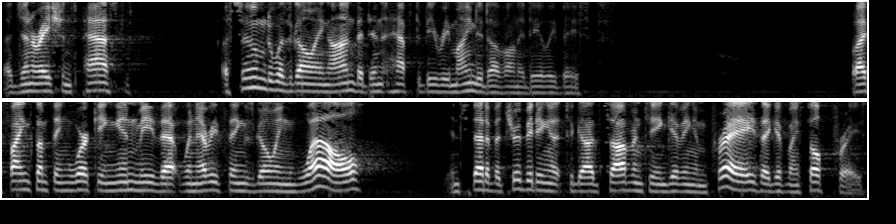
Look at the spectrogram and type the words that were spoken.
that generations past assumed was going on but didn't have to be reminded of on a daily basis. But I find something working in me that when everything's going well, instead of attributing it to God's sovereignty and giving Him praise, I give myself praise.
